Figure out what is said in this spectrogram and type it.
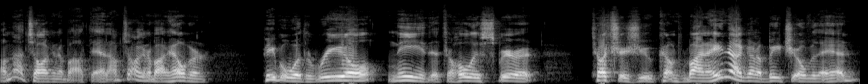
I'm not talking about that. I'm talking about helping people with real need that the Holy Spirit touches you, comes by. Now, He's not going to beat you over the head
